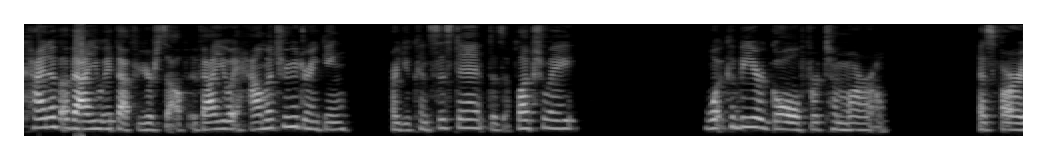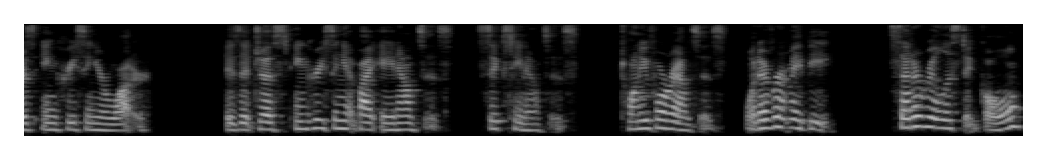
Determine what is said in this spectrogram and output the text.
kind of evaluate that for yourself. Evaluate how much are you drinking? Are you consistent? Does it fluctuate? What could be your goal for tomorrow as far as increasing your water? Is it just increasing it by 8 ounces, 16 ounces, 24 ounces, whatever it may be? Set a realistic goal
